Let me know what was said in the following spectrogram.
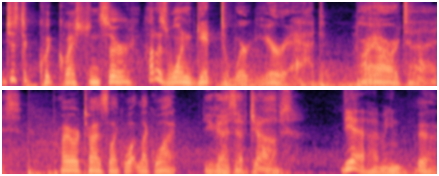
Just a quick question, sir. How does one get to where you're at? Prioritize. Prioritize like what? Like what? Do you guys have jobs? Yeah, I mean, Yeah.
